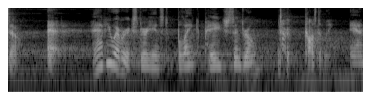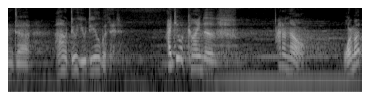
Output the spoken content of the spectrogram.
So, Ed, have you ever experienced blank page syndrome? Constantly. And uh, how do you deal with it? I do a kind of. I don't know. Warm up?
